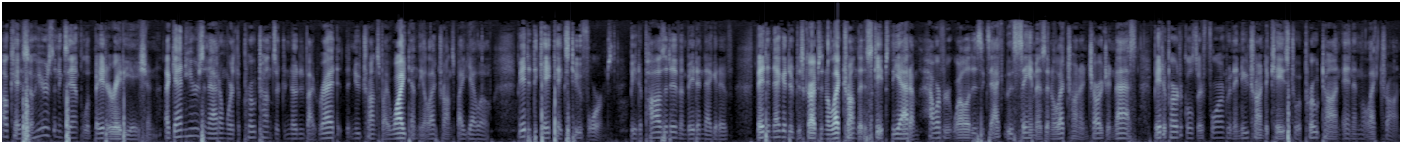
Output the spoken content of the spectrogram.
Okay, so here's an example of beta radiation. Again, here's an atom where the protons are denoted by red, the neutrons by white, and the electrons by yellow. Beta decay takes two forms beta positive and beta negative. Beta negative describes an electron that escapes the atom. However, while it is exactly the same as an electron in charge and mass, beta particles are formed when a neutron decays to a proton and an electron.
